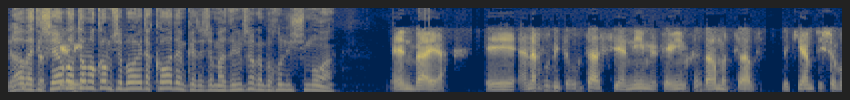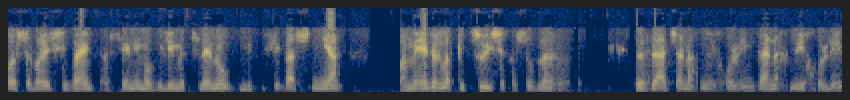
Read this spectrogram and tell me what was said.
לא, אבל תישאר באותו מקום שבו היית קודם, כדי שהמאזינים שלנו גם יוכלו לשמוע. אין בעיה. אה, אנחנו בהתאחדות תעשיינים מקיימים חדר מצב, וקיימתי שבוע שעבר ישיבה עם תעשיינים מובילים אצלנו מסיבה שנייה, מעבר לפיצוי שחשוב לנו, לדעת שאנחנו יכולים, ואנחנו יכולים,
